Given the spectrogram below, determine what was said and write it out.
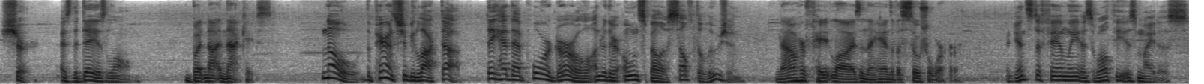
Sure, as the day is long. But not in that case. No, the parents should be locked up. They had that poor girl under their own spell of self delusion. Now her fate lies in the hands of a social worker. against a family as wealthy as Midas.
